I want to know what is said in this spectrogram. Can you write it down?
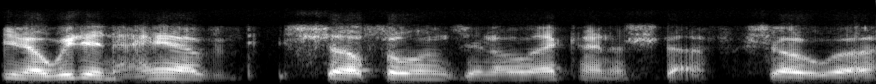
You know, we didn't have cell phones and all that kind of stuff, so. Uh,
